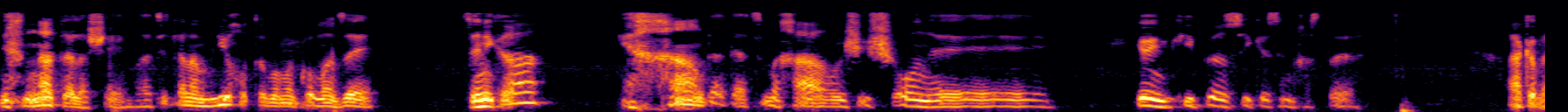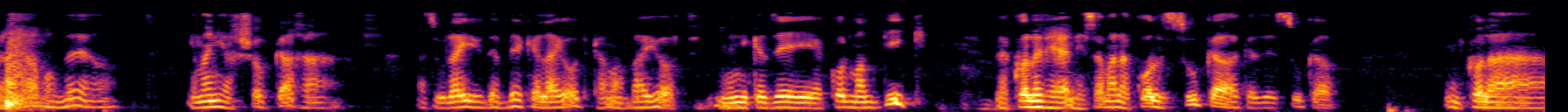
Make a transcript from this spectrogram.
נכנעת לשם, רצית להמליך אותו במקום הזה, זה נקרא, הכנת את עצמך ראש ראשון, יום כיפר סיקס עם חסטויר. רק הבן אדם אומר, אם אני אחשוב ככה, אז אולי ידבק עליי עוד כמה בעיות. אם אני כזה הכל ממתיק, והכל, אני שם על הכל סוכר, כזה סוכר, עם כל, ה,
